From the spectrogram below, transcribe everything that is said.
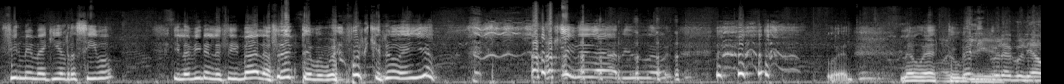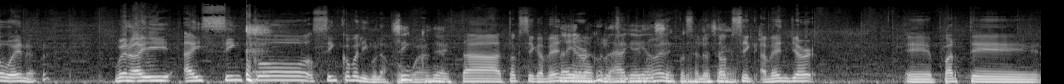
fírmeme aquí el recibo. Y la mina le firmaba la frente, pues, porque no veía. que me daba risa. Bueno, la weá estúpida. Película culiada buena. Bueno, hay, hay cinco, cinco películas. po, Cinco. Está Toxic Avenger, no me del acordaba que habían 89, después cinco, salió entonces- Toxic Avenger, eh, parte...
